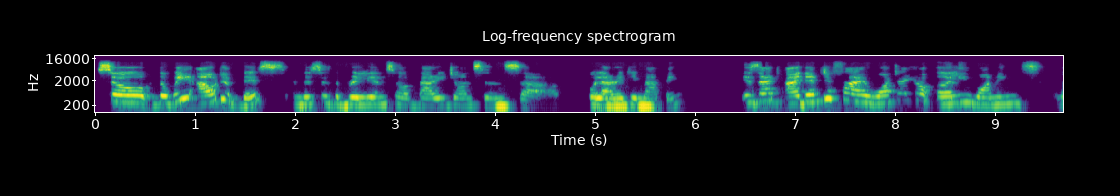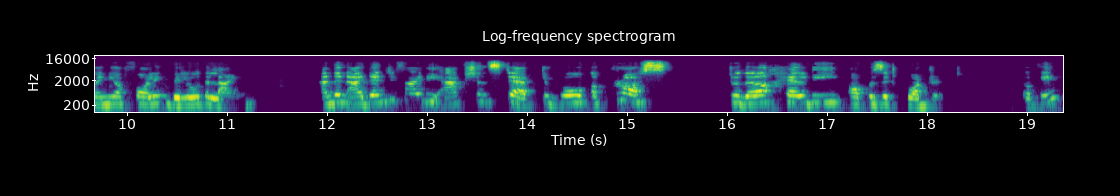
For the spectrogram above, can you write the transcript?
So the way out of this, and this is the brilliance of Barry Johnson's uh, polarity mapping, is that identify what are your early warnings when you're falling below the line, and then identify the action step to go across to the healthy opposite quadrant. Okay?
